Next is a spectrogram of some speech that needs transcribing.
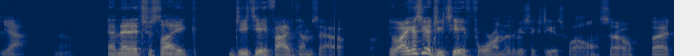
Yeah. And then it's just like GTA 5 comes out. Well, I guess you got GTA 4 on the 360 as well. So, but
